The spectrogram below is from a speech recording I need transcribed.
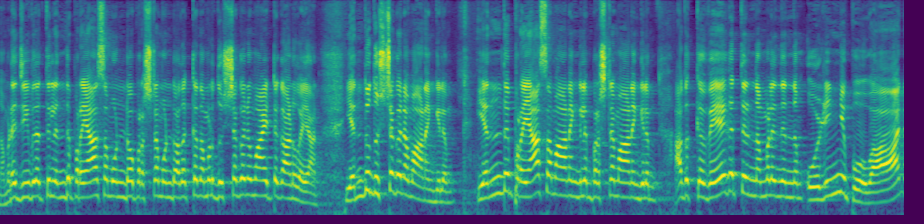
നമ്മുടെ ജീവിതത്തിൽ എന്ത് പ്രയാസമുണ്ടോ പ്രശ്നമുണ്ടോ അതൊക്കെ നമ്മൾ ദുശകനുമായിട്ട് കാണുകയാണ്. എന്ത് ദുശകനമാണെങ്കിലും എന്ത് പ്രയാസമാണെങ്കിലും പ്രശ്നമാണെങ്കിലും അതൊക്കെ വേഗത്തിൽ നമ്മളിൽ നിന്നും ഒഴിഞ്ഞു പോവാൻ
